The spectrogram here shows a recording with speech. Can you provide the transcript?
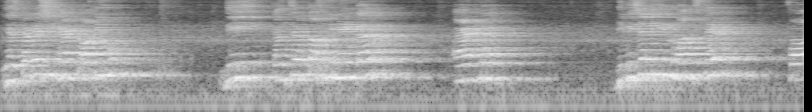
Yesterday she had taught you the concept of remainder and division in one step for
